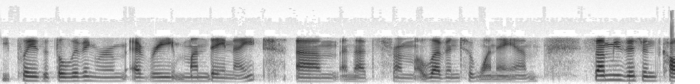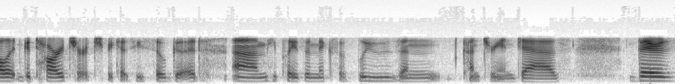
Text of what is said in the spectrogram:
He plays at the Living Room every Monday night, um, and that's from 11 to 1 a.m. Some musicians call it Guitar Church because he's so good. Um, he plays a mix of blues and country and jazz. There's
